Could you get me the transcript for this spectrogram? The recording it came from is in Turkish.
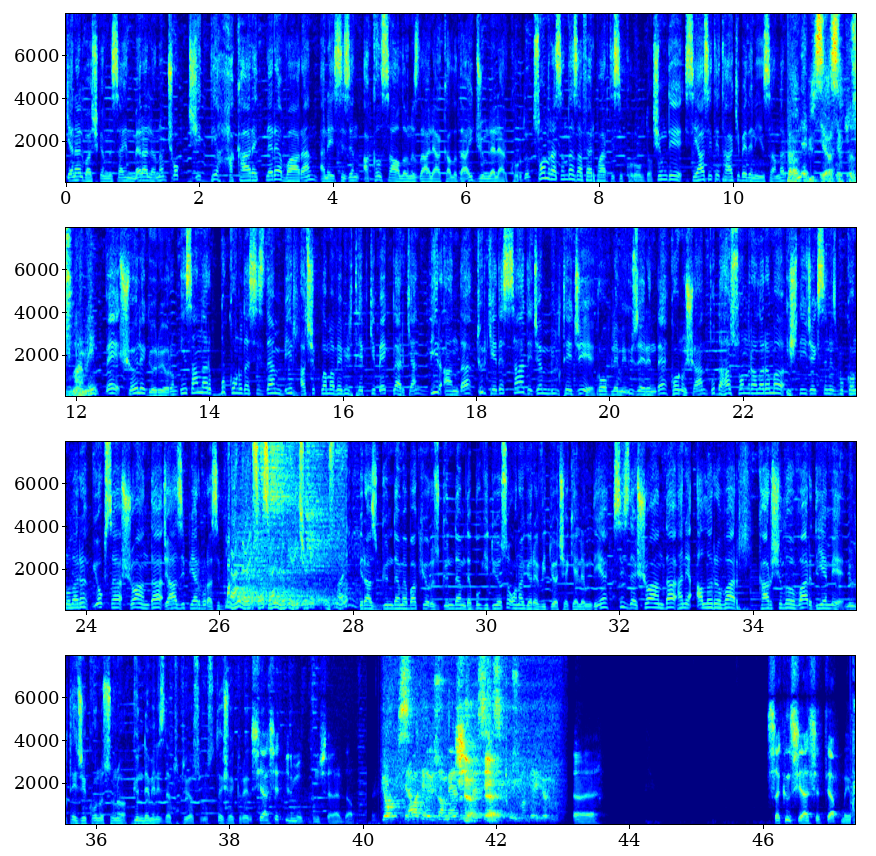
Genel Başkanı Sayın Meral Hanım çok ciddi hakaretlere varan hani sizin akıl sağlığınızla alakalı dahi cümleler kurdu. Sonrasında Zafer Partisi kuruldu. Şimdi siyaseti takip eden insanlar Ben de bir siyaset uzmanıyım. ve şöyle görüyorum. insanlar bu konuda sizden bir açıklama ve bir tepki beklerken bir anda Türkiye'de sadece mülteci problemi üzerinde konuşan bu daha sonraları mı işleyeceksiniz bu konuları yoksa şu anda cazip yer burası. Ben de sosyal medya içerik uzmanıyım. Biraz gündeme bakıyoruz. Gündemde bu gidiyorsa ona göre video çekelim diye. Siz de şu anda hani alırı var, karşılığı var diye mi mülteci konusunu gündeminizde tutuyorsunuz? Teşekkür ederim. Siyaset bilimi okumuş herhalde abi. Yok sinema televizyon mezunu Evet, siyaset uzmanı Ee, sakın siyaset yapmayın.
